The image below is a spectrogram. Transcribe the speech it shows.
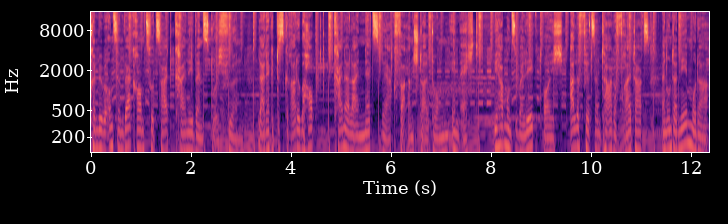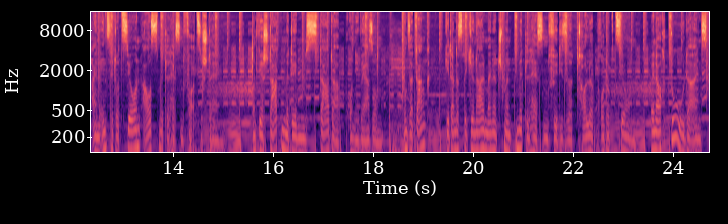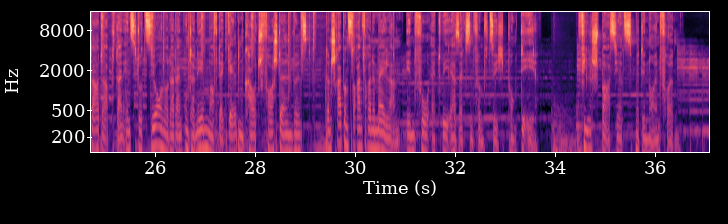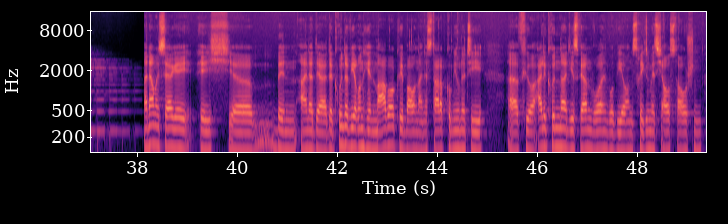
können wir bei uns im Werkraum zurzeit keine Events durchführen. Leider gibt es gerade überhaupt keinerlei Netzwerkveranstaltungen in echt. Wir haben uns überlegt, euch alle 14 Tage freitags ein Unternehmen oder eine Institution aus Mittelhessen vorzustellen. Und wir starten mit dem Startup-Universum. Unser Dank geht an das Regionalmanagement Mittelhessen für diese tolle Produktion. Wenn auch du dein Startup, deine Institution oder dein Unternehmen auf der gelben Couch vorstellen willst, dann schreib uns doch einfach eine Mail an info@wr56.de. Viel Spaß jetzt mit den neuen Folgen. Mein Name ist Sergej, ich äh, bin einer der, der Gründerviren hier in Marburg. Wir bauen eine Startup-Community äh, für alle Gründer, die es werden wollen, wo wir uns regelmäßig austauschen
